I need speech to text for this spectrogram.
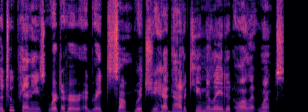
The two pennies were to her a great sum, which she had not accumulated all at once.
